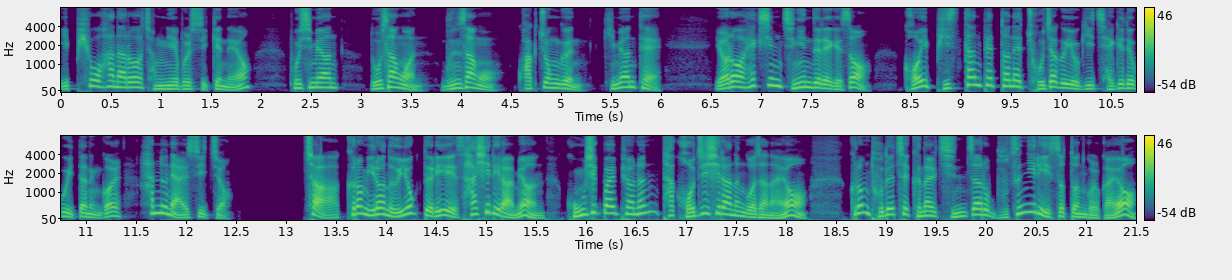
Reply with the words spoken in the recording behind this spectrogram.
이 표 하나로 정리해 볼 수 있겠네요. 보시면 노상원, 문상호, 곽종근, 김현태 여러 핵심 증인들에게서 거의 비슷한 패턴의 조작 의혹이 제기되고 있다는 걸 한눈에 알 수 있죠. 자, 그럼 이런 의혹들이 사실이라면 공식 발표는 다 거짓이라는 거잖아요. 그럼 도대체 그날 진짜로 무슨 일이 있었던 걸까요?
